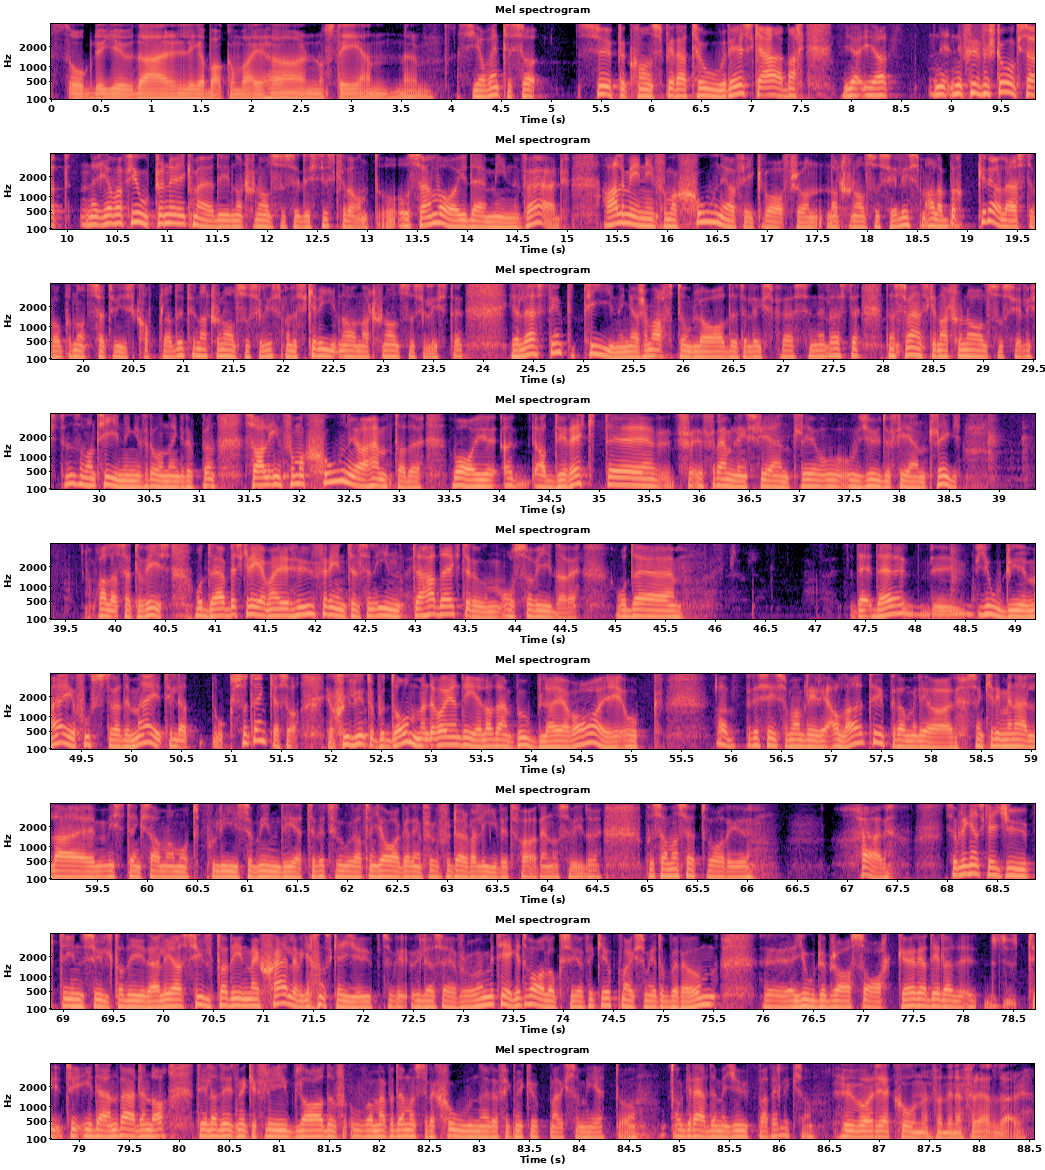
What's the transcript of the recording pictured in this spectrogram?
Såg du judar ligga bakom varje hörn och sten? Alltså jag var inte så superkonspiratoriska. Jag, jag, ni, ni får förstå också att när jag var 14 när jag gick med i Nationalsocialistisk front och, och sen var ju det min värld. All min information jag fick var från nationalsocialism. Alla böcker jag läste var på något sätt vis kopplade till nationalsocialism eller skrivna av nationalsocialister. Jag läste inte tidningar som Aftonbladet eller Expressen. Jag läste Den svenska nationalsocialisten som var en tidning från den gruppen. Så all information jag hämtade var ju ja, direkt eh, främlingsfientlig och, och judefientlig på alla sätt och vis. Och där beskrev man ju hur förintelsen inte hade ägt rum och så vidare. Och det, det, det gjorde ju mig och fostrade mig till att också tänka så. Jag skyller inte på dem, men det var ju en del av den bubbla jag var i. Och ja, precis som man blir i alla typer av miljöer. Som kriminella är misstänksamma mot polis och myndigheter och tror att de jagar en för att fördärva livet för en och så vidare. På samma sätt var det ju här. Så jag blev ganska djupt insyltad i det. Eller jag syltade in mig själv ganska djupt vill jag säga. För det var mitt eget val också. Jag fick uppmärksamhet och beröm. Eh, jag gjorde bra saker. Jag delade i den världen då. Delade ut mycket flygblad och var med på demonstrationer och fick mycket uppmärksamhet. Och, och grävde mig djupare liksom. Hur var reaktionen från dina föräldrar?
